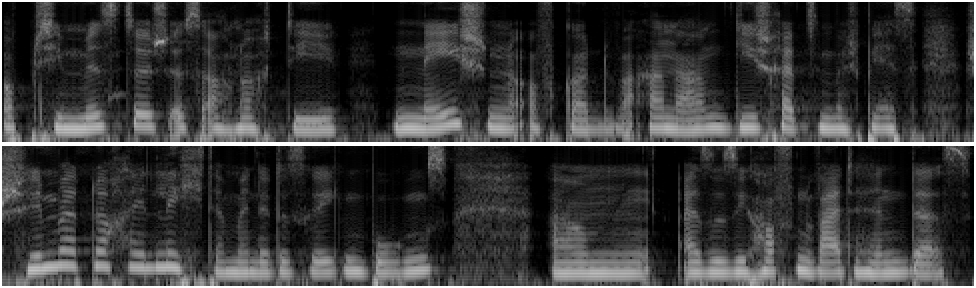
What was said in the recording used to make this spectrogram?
Optimistisch ist auch noch die Nation of Godwana. Die schreibt zum Beispiel, es schimmert noch ein Licht am Ende des Regenbogens. Ähm, also sie hoffen weiterhin, dass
